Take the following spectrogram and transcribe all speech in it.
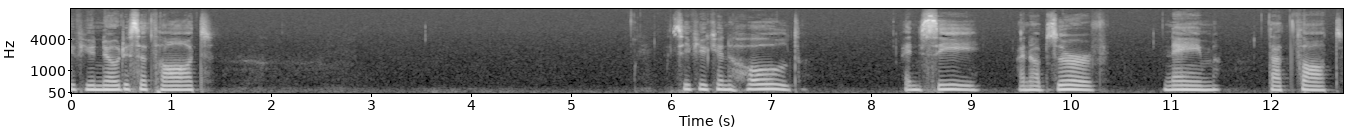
If you notice a thought, see if you can hold and see and observe, name that thought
